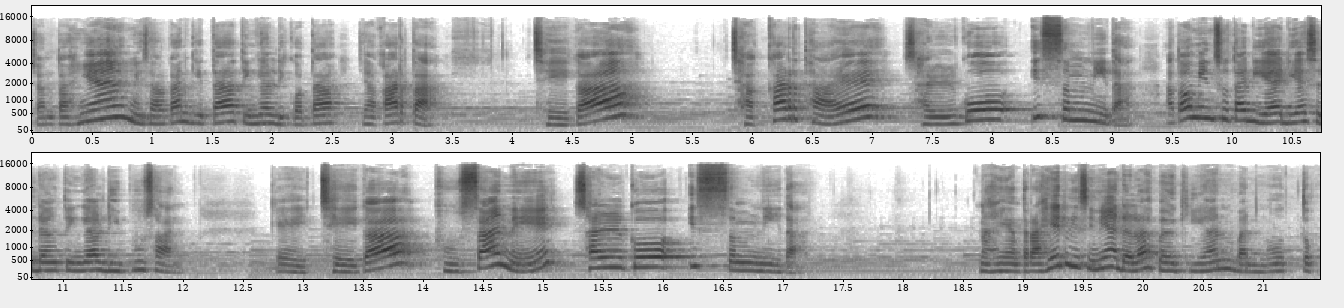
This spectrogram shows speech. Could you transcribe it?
Contohnya misalkan kita tinggal di kota Jakarta. 제가 자카르타에 살고 있습니다. Atau Minsu tadi ya, dia sedang tinggal di Busan. Oke, 제가 부산에 살고 있습니다. Nah, yang terakhir di sini adalah bagian penutup.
